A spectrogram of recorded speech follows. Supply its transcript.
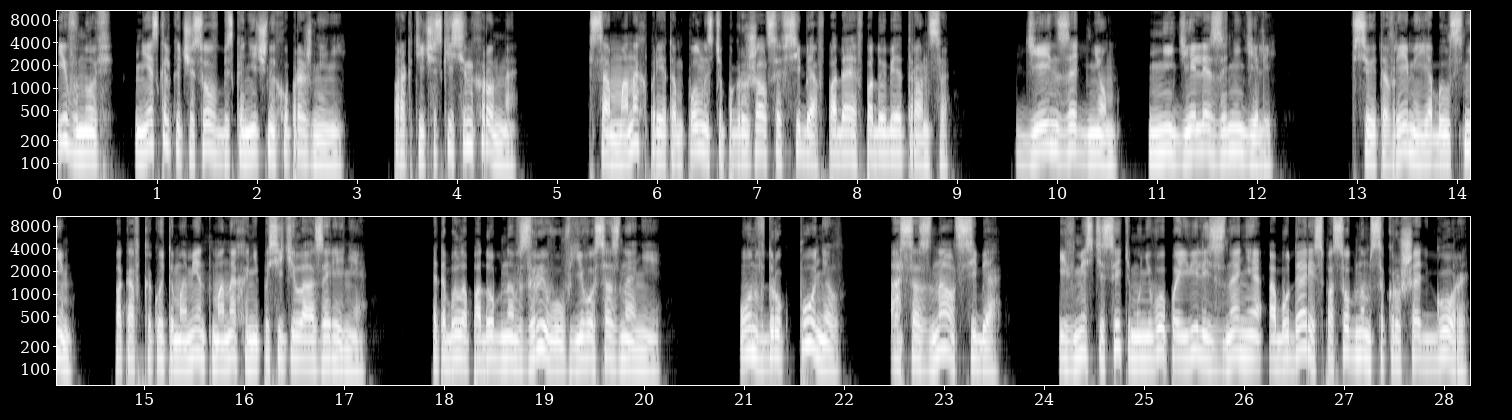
и вновь несколько часов бесконечных упражнений. Практически синхронно. Сам монах при этом полностью погружался в себя, впадая в подобие транса. День за днем, неделя за неделей. Все это время я был с ним, пока в какой-то момент монаха не посетило озарение. Это было подобно взрыву в его сознании. Он вдруг понял, осознал себя, и вместе с этим у него появились знания об ударе, способном сокрушать горы.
